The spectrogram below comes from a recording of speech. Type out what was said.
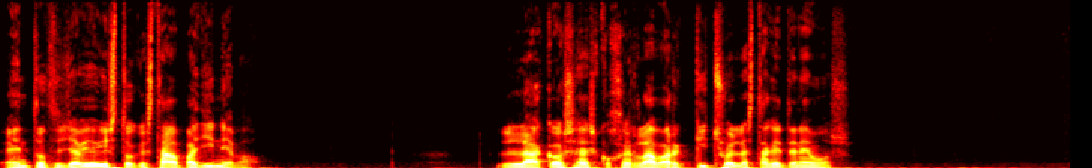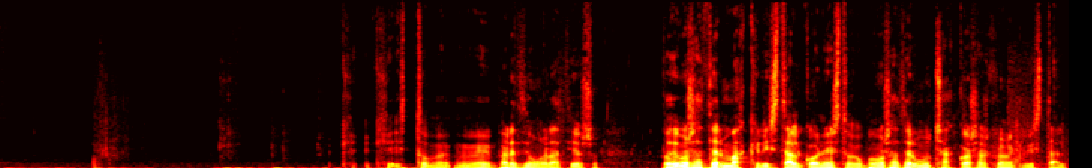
Entonces, ya había visto que estaba para allí nevado. La cosa es coger la barquichuela esta que tenemos. Que, esto me, parece muy gracioso. Podemos hacer más cristal con esto, que podemos hacer muchas cosas con el cristal.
